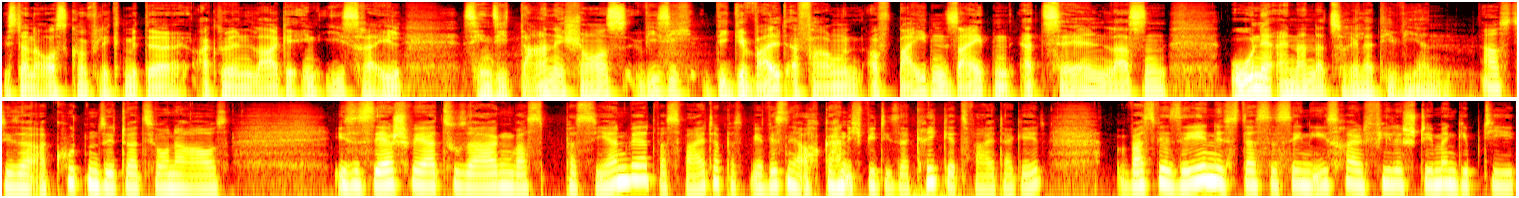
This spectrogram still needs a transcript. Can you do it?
ist ein Ostkonflikt mit der aktuellen Lage in Israel. Sehen Sie da eine Chance, wie sich die Gewalterfahrungen auf beiden Seiten erzählen lassen, ohne einander zu relativieren? Aus dieser akuten Situation heraus ist es sehr schwer zu sagen, was passieren wird, was weiter passiert. Wir wissen ja auch gar nicht, wie dieser Krieg jetzt weitergeht. Was wir sehen, ist, dass es in Israel viele Stimmen gibt, die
